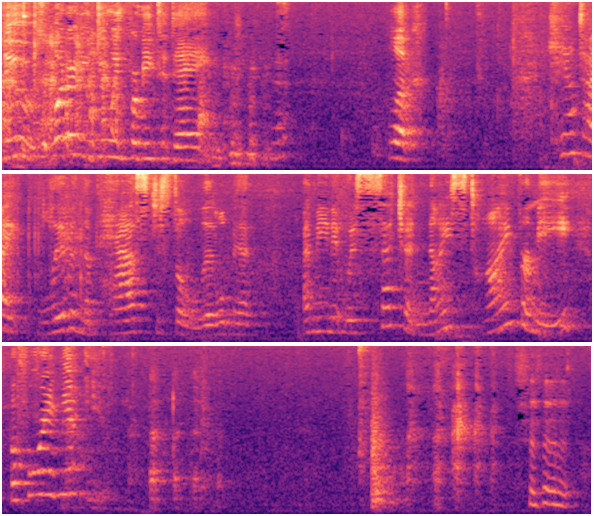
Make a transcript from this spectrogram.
news. What are you doing for me today? Look, can't I live in the past just a little bit? I mean, it was such a nice time for me before I met you.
